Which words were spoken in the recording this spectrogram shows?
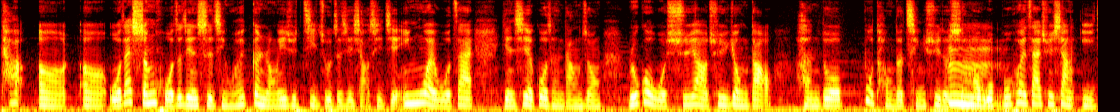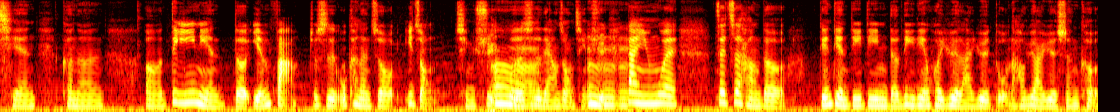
它呃呃，我在生活这件事情，我会更容易去记住这些小细节，因为我在演戏的过程当中，如果我需要去用到很多不同的情绪的时候，嗯。我不会再去像以前可能呃第一年的演法，就是我可能只有一种情绪、嗯或者是两种情绪，但因为在这行的点点滴滴，你的历练会越来越多，然后越来越深刻，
